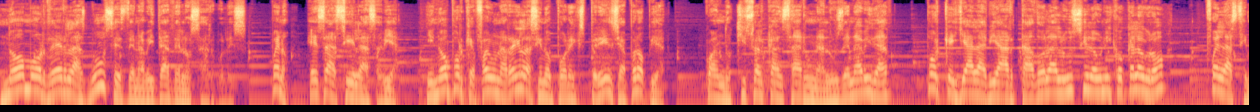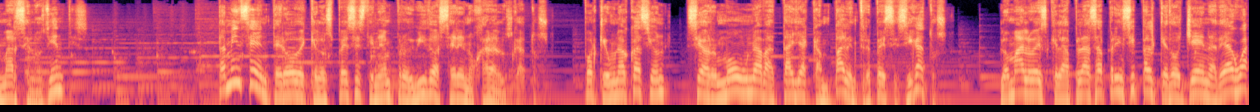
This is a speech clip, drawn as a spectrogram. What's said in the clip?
no morder las luces de Navidad de los árboles. Bueno, esa sí la sabía, y no porque fuera una regla, sino por experiencia propia, cuando quiso alcanzar una luz de Navidad, porque ya le había hartado la luz y lo único que logró fue lastimarse los dientes. También se enteró de que los peces tenían prohibido hacer enojar a los gatos, porque una ocasión se armó una batalla campal entre peces y gatos, lo malo es que la plaza principal quedó llena de agua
